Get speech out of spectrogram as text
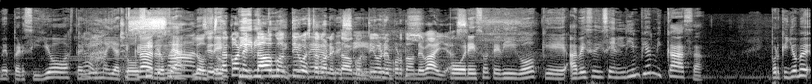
me persiguió hasta Lima y a Sí, todos claro. sitios, o sea, los Si está conectado contigo, está conectado contigo, no importa dónde vayas. Por eso te digo que a veces dicen, limpia mi casa. Porque yo me,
